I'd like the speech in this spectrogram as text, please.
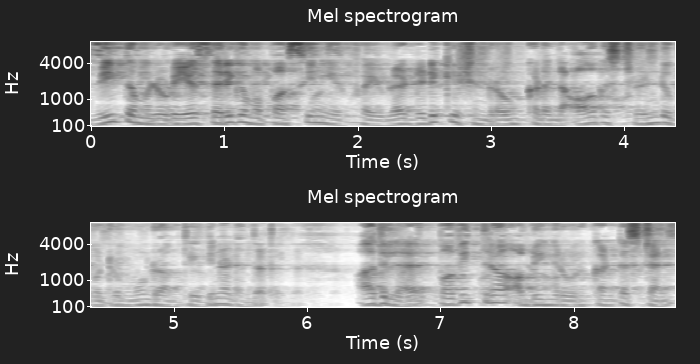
ஜீ தமிழுடைய சரிகமப்பா சீனியர் ஃபைவ்ல டெடிகேஷன் ரவுண்ட் கடந்த ஆகஸ்ட் ரெண்டு மற்றும் மூன்றாம் தேதி நடந்தது. அதில் பவித்ரா அப்படிங்கிற ஒரு கண்டஸ்டன்ட்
